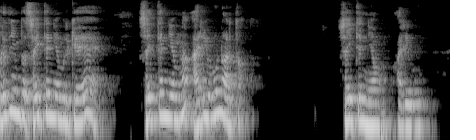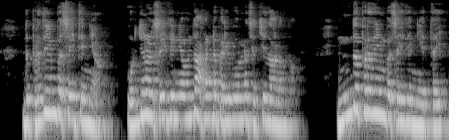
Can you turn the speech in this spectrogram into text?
பிரதிபிம்ப சைத்தன்யம் இருக்கே. சைத்தன்யம்னா அறிவுன்னு அர்த்தம். சைத்தன்யம் அறிவு. இந்த பிரதிபிம்ப சைத்தன்யம் ஒரிஜினல் சைதன்யம் வந்து அகண்ட பரிபூர்ண சச்சிதானந்தம். இந்த பிரதிபிம்ப சைதன்யத்தை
